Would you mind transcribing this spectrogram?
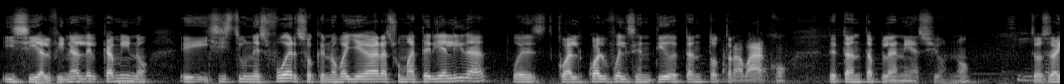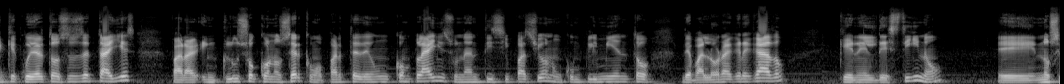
Y si al final del camino eh, hiciste un esfuerzo que no va a llegar a su materialidad, pues ¿cuál, cuál fue el sentido de tanto trabajo, de tanta planeación, ¿no? Entonces hay que cuidar todos esos detalles para incluso conocer como parte de un compliance, una anticipación, un cumplimiento de valor agregado, que en el destino eh, nos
